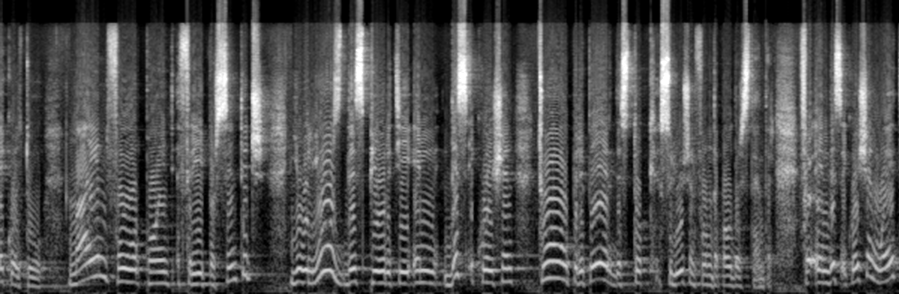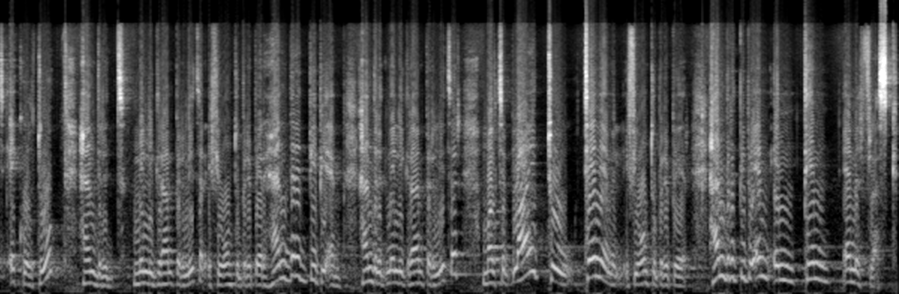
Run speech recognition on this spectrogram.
equal to 94.3 percentage. You will use this purity in this equation to prepare the stock solution from the powder standard. For in this equation weight equal to 100 milligram per liter. If you want to prepare 100 ppm 100 milligram per liter multiplied to 10 ml. If you want to prepare 100 ppm in 10 ml flask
